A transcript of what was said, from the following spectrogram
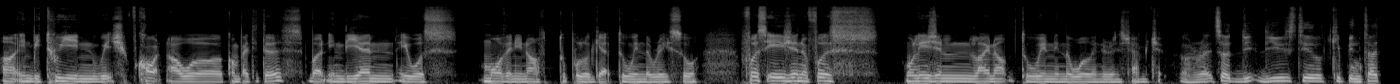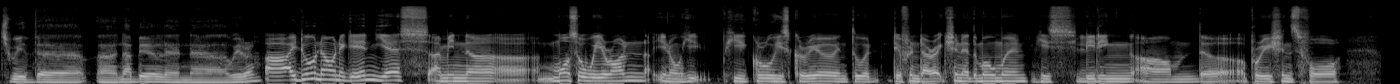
Uh, in between, which caught our competitors, but in the end, it was more than enough to pull a gap to win the race. So, first Asian and first Malaysian lineup to win in the World Endurance Championship. All right. So, do, do you still keep in touch with uh, uh, Nabil and uh, Weiron? Uh, I do now and again. Yes. I mean, uh, more so Weiron. You know, he he grew his career into a different direction at the moment. He's leading um, the operations for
